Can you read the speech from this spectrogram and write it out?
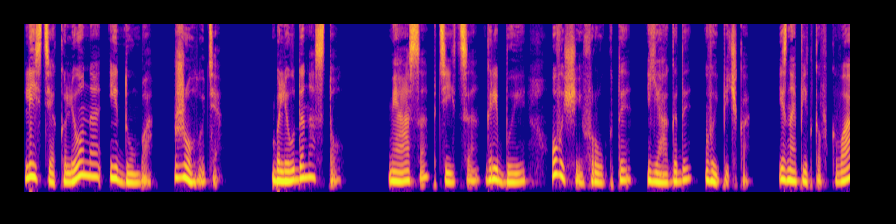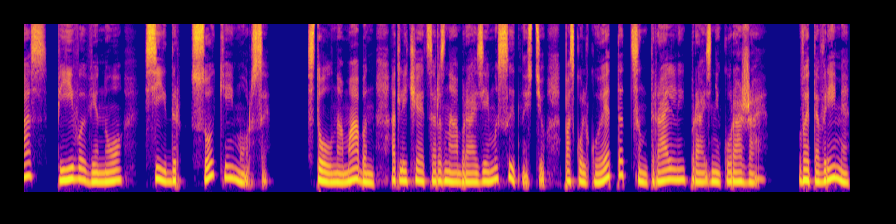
листья клена и дуба, желудя. Блюда на стол. Мясо, птица, грибы, овощи и фрукты, ягоды, выпечка. Из напитков квас, пиво, вино, сидр, соки и морсы. Стол на Мабан отличается разнообразием и сытностью, поскольку это центральный праздник урожая. В это время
